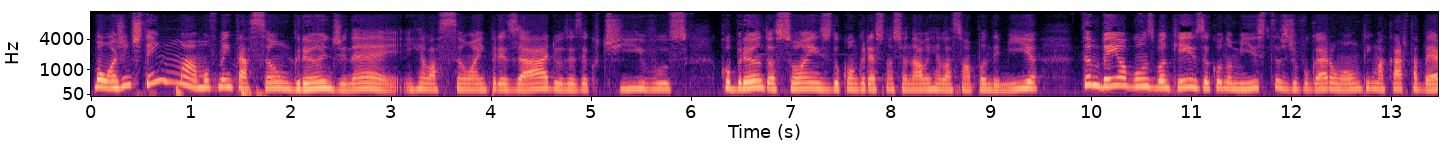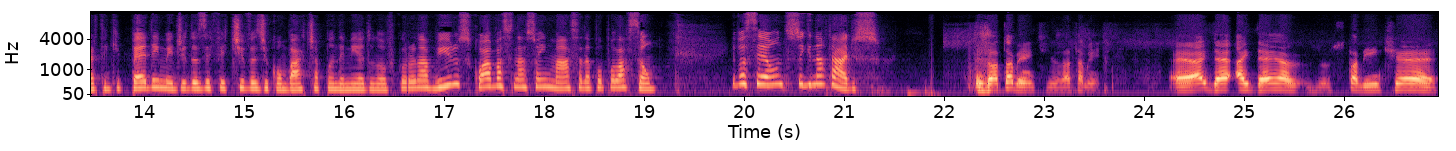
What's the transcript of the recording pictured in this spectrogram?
Bom, a gente tem uma movimentação grande, né, em relação a empresários, executivos, cobrando ações do Congresso Nacional em relação à pandemia. Também alguns banqueiros economistas divulgaram ontem uma carta aberta em que pedem medidas efetivas de combate à pandemia do novo coronavírus com a vacinação em massa da população. E você é um dos signatários. Exatamente, exatamente. É, a, ideia, a ideia justamente é,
